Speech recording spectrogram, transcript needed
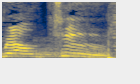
Round two.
